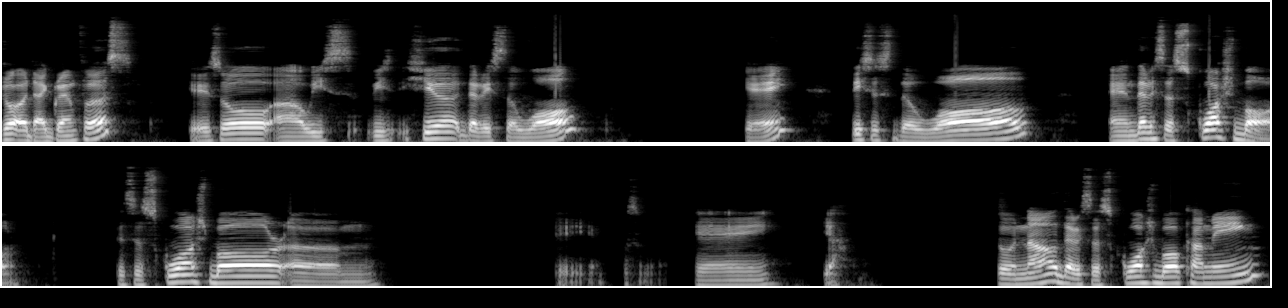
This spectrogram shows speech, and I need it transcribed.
draw a diagram first. Okay, so uh, we we here there is a wall. Okay, this is the wall, and there is a squash ball. There's a squash ball. Um, okay, okay, yeah. So now there is a squash ball coming.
